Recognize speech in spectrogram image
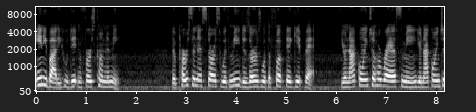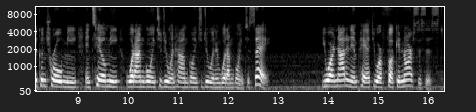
anybody who didn't first come to me. The person that starts with me deserves what the fuck they get back. You're not going to harass me. You're not going to control me and tell me what I'm going to do and how I'm going to do it and what I'm going to say. You are not an empath. You are a fucking narcissist.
